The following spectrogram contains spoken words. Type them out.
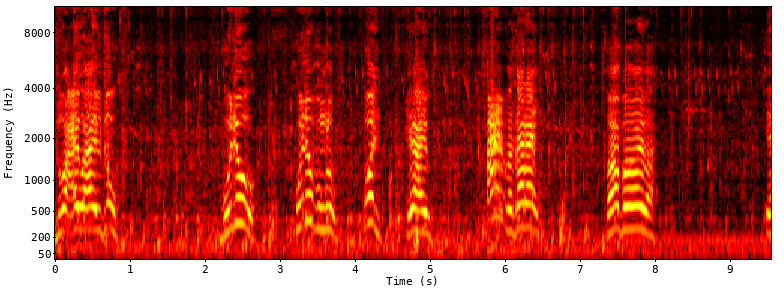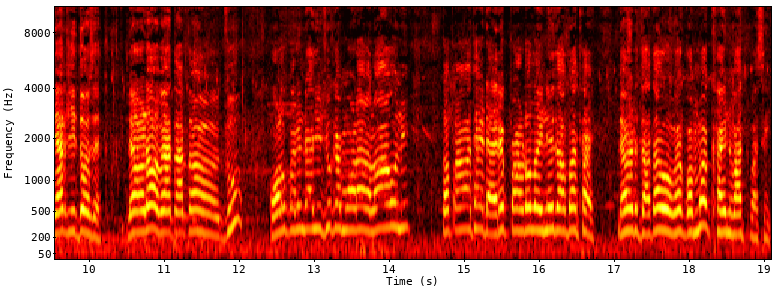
જો આવ્યું આવ્યું જો. બોલ્યું બોલ્યું ભૂંગળું. બોલ, એ આવ્યું આય, વધારે આય. વાહ ભાઈ, વાહ. એર લીધો છે. લે હવે તાર તો જુ. ફોળું કરીને રાજી છું કે મોડા વહેલો આવો નહીં તો પાવા થાય ડાયરેક્ટ પાવડો લઈને જ આબા થાય. લે હડ દાદા હવે ગમમાં ખાઈને વાત પછી.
